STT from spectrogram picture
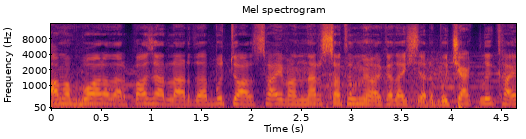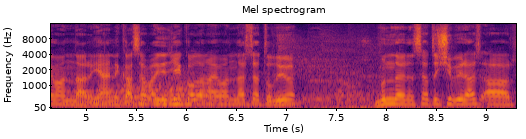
Ama bu aralar pazarlarda bu tarz hayvanlar satılmıyor arkadaşlar. Bıçaklık hayvanlar yani kasaba gidecek olan hayvanlar satılıyor. Bunların satışı biraz ağır.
